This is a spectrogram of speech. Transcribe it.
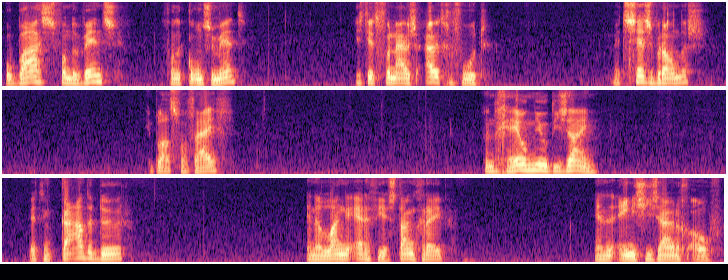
Op basis van de wens van de consument is dit fornuis uitgevoerd met 6 branders in plaats van 5. Een geheel nieuw design met een kaderdeur en een lange R4 stanggreep en een energiezuinige oven.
